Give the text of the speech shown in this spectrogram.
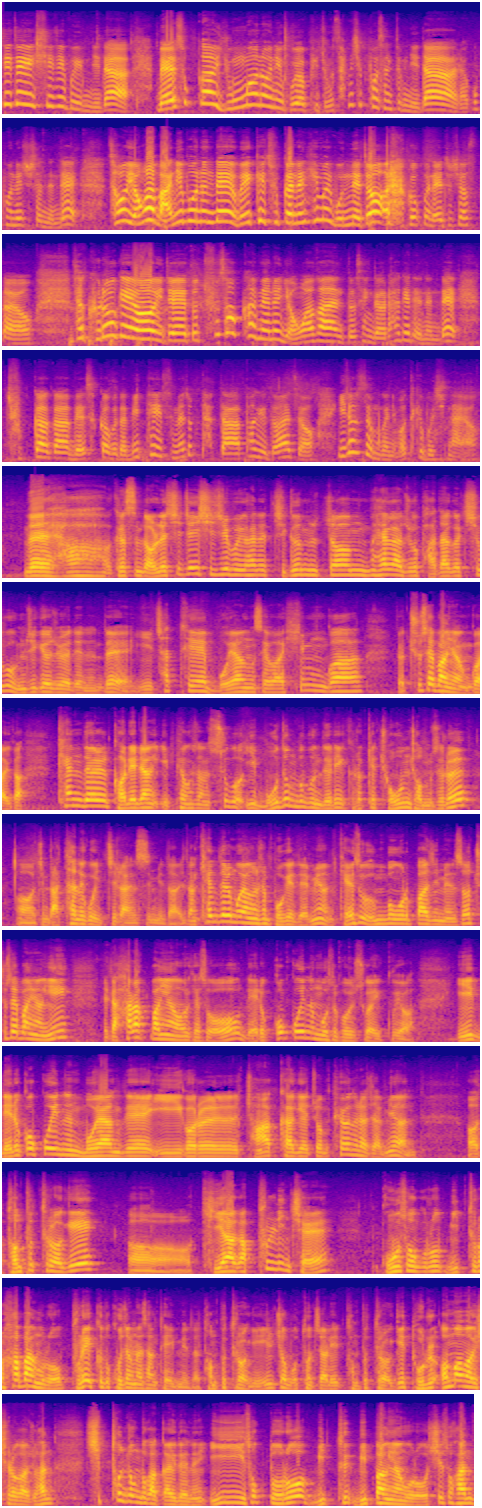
CJ CGV입니다. 매수가 6만 원이고요. 비중 30%입니다. 라고 보내주셨는데 저 영화 많이 보는데 왜 이렇게 주가는 힘을 못 내죠? 라고 보내주셨어요. 자 그러게요. 이제 또 추석하면은 영화관 또 생각을 하게 되는데 주가가 매수가보다 밑에 있으면 좀 답답하기도 하죠. 이정수 전문가님 어떻게 보시나요? 네, 아, 그렇습니다. 원래 CJ, CGV가 하는 지금점 해가지고 바닥을 치고 움직여줘야 되는데 이 차트의 모양새와 힘과 그러니까 추세 방향과 그러니까 캔들 거래량 이평선 수급 이 모든 부분들이 그렇게 좋은 점수를 어, 지금 나타내고 있지를 않습니다. 일단 캔들 모양을 좀 보게 되면 계속 음봉으로 빠지면서 추세 방향이 일단 하락 방향으로 계속 내려 꽂고 있는 모습을 볼 수가 있고요. 이 내려 꽂고 있는 모양들 이거를 정확하게 좀 표현을 하자면 어, 덤프 트럭이 어, 기아가 풀린 채 고속으로 밑으로 하방으로 브레이크도 고장난 상태입니다. 덤프 트럭이 1.5톤짜리 덤프 트럭이 돌을 어마어마하게 실어가지고 한 10톤 정도 가까이 되는 이 속도로 밑 밑방향으로 시속 한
